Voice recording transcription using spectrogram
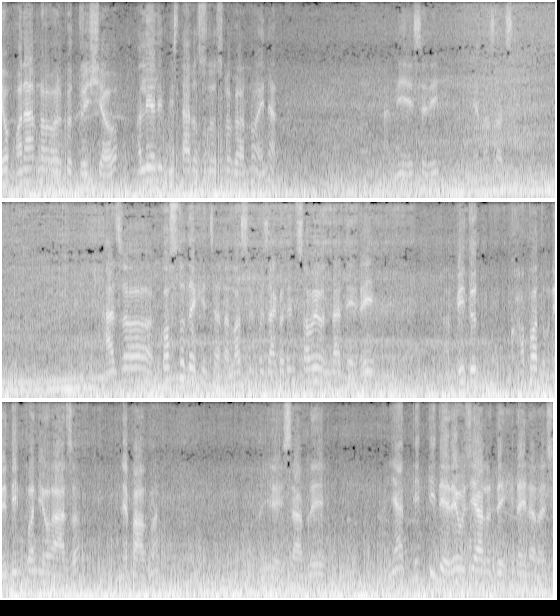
यो अनामनगरको दृश्य हो। अलिअलि बिस्तारो स्लो स्लो गर्नु होइन? हामी यसरी हेर्न सक्छौँ। आज कस्तो देखिन्छ त? लक्ष्मी पूजाको दिन सबैभन्दा धेरै विद्युत खपत हुने दिन पनि हो आज नेपालमा। यो हिसाबले यहाँ त्यति धेरै उज्यालो देखिँदैन रहेछ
